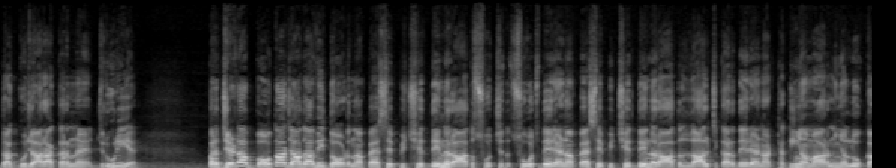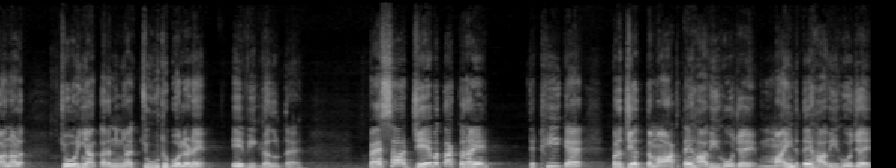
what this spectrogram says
ਦਾ ਗੁਜ਼ਾਰਾ ਕਰਨਾ ਜ਼ਰੂਰੀ ਹੈ। ਪਰ ਜਿਹੜਾ ਬਹੁਤਾ ਜ਼ਿਆਦਾ ਵੀ ਦੌੜਨਾ, ਪੈਸੇ ਪਿੱਛੇ ਦਿਨ ਰਾਤ ਸੋਚ, ਸੋਚਦੇ ਰਹਿਣਾ, ਪੈਸੇ ਪਿੱਛੇ ਦਿਨ ਰਾਤ ਲਾਲਚ ਕਰਦੇ ਰਹਿਣਾ, ਠੱਗੀਆਂ ਮਾਰਨੀਆਂ ਲੋਕਾਂ ਨਾਲ ਚੋਰੀਆਂ ਕਰਨੀਆਂ, ਝੂਠ ਬੋਲਣੇ, ਇਹ ਵੀ ਗਲਤ ਹੈ। ਪੈਸਾ ਜੇਬ ਤੱਕ ਰਹੇ ਤੇ ਠੀਕ ਹੈ, ਪਰ ਜੇ ਦਿਮਾਗ ਤੇ ਹਾਵੀ ਹੋ ਜਾਏ ਮਾਈਂਡ ਤੇ ਹਾਵੀ ਹੋ ਜਾਏ,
